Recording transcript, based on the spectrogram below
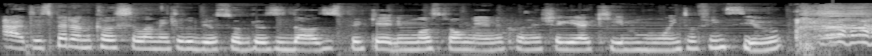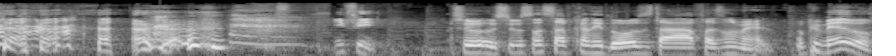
Ah, tô esperando o cancelamento do Bill sobre os idosos, porque ele mostrou um meme quando eu cheguei aqui muito ofensivo. Enfim, o Sil- o Silvio Santos tá ficando idoso e tá fazendo merda. O primeiro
